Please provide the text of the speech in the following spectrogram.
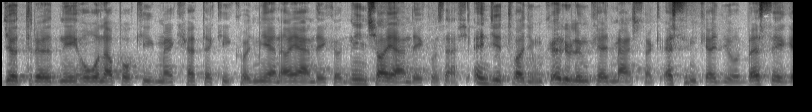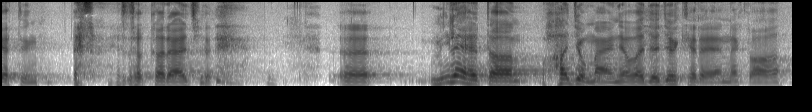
gyötrődni hónapokig, meg hetekig, hogy milyen ajándékot. Nincs ajándékozás. Együtt vagyunk, örülünk egymásnak, eszünk egy jót, beszélgetünk. Ez, ez a karácsony. Mi lehet a hagyománya, vagy a gyökere ennek a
